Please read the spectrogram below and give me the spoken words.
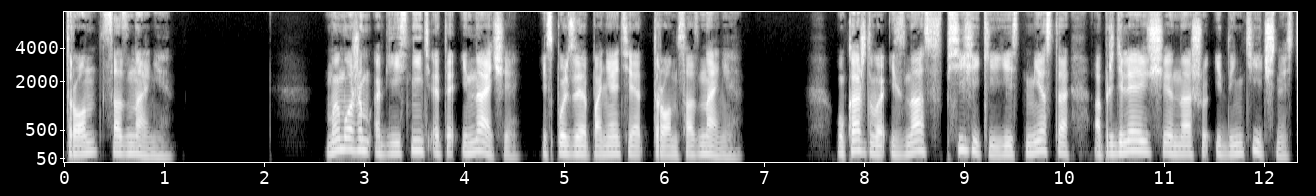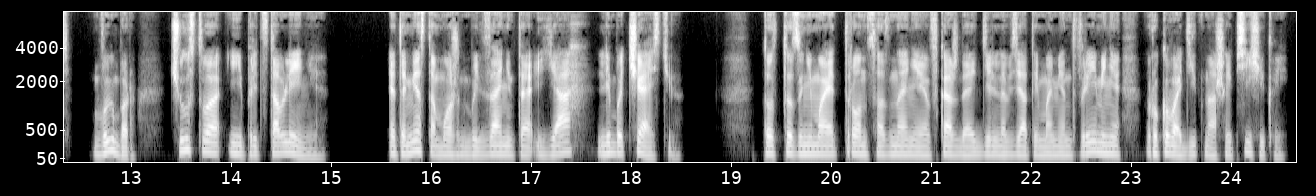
Трон сознания. Мы можем объяснить это иначе, используя понятие «трон сознания». У каждого из нас в психике есть место, определяющее нашу идентичность, выбор, чувства и представления. Это место может быть занято «я» либо частью. Тот, кто занимает трон сознания в каждый отдельно взятый момент времени, руководит нашей психикой.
